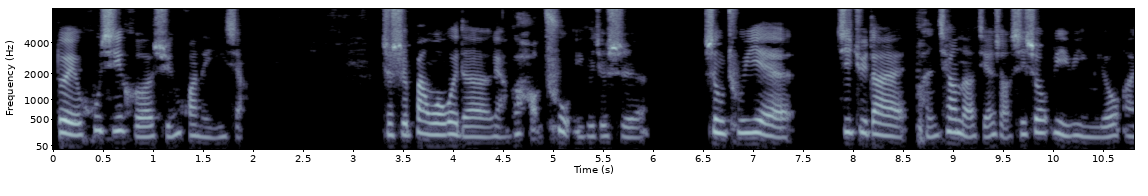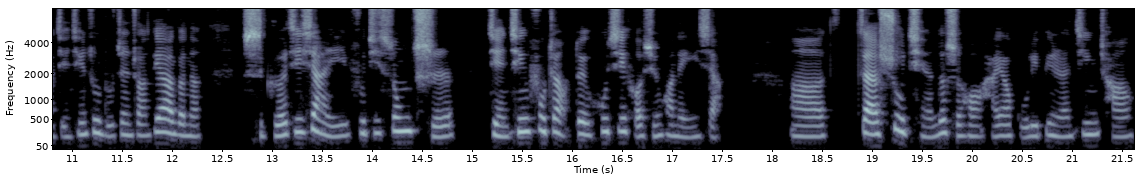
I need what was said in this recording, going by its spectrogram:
对呼吸和循环的影响。这是半卧位的两个好处，一个就是渗出液。积聚在盆腔呢，减少吸收，利于引流啊，减轻中毒症状。第二个呢，使膈肌下移，腹肌松弛，减轻腹胀，对呼吸和循环的影响。啊，在术前的时候，还要鼓励病人经常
